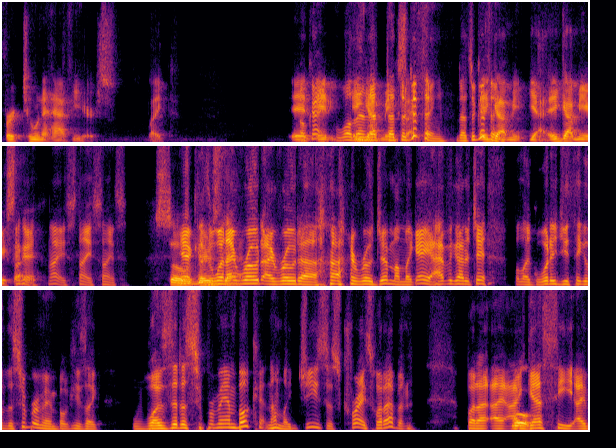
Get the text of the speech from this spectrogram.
for two and a half years. Like, it, okay. it- well, then that, that's a good thing. That's a good It thing. got me, yeah, it got me excited. Okay, nice, nice, nice. So yeah, because when I wrote, I wrote, uh, I wrote Jim. I'm like, hey, I haven't got a chance, but like, what did you think of the Superman book? He's like, was it a Superman book? And I'm like, Jesus Christ, what happened? But I, I, Well- I guess he, I,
